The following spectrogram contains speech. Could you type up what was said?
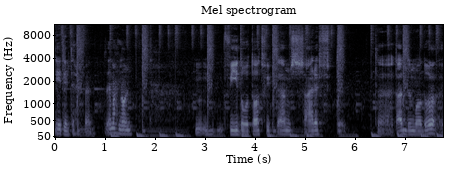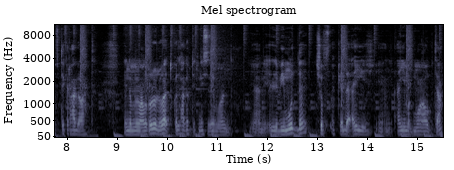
ليه تنتحر فعلا؟ زي ما إحنا قلنا. في ضغوطات في بتاع مش عارف تعدي الموضوع. افتكر حاجة واحدة. إنه من مرور الوقت كل حاجة بتتنسي زي ما قلنا. يعني اللي بيموت ده شوف كده أي يعني أي مجموعة وبتاع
